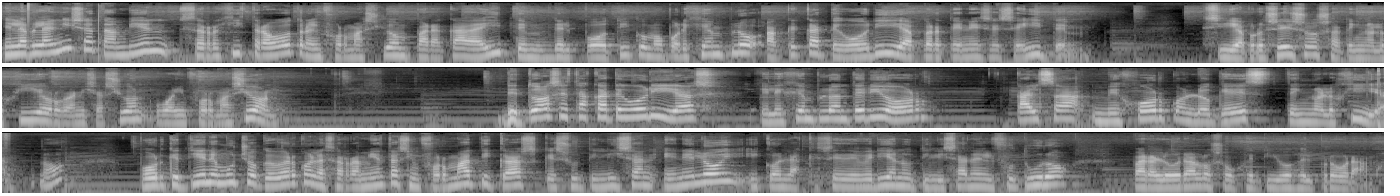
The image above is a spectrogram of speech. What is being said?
En la planilla también se registra otra información para cada ítem del POTI, como por ejemplo a qué categoría pertenece ese ítem si a procesos, a tecnología, organización o a información. De todas estas categorías, el ejemplo anterior calza mejor con lo que es tecnología, ¿no? porque tiene mucho que ver con las herramientas informáticas que se utilizan en el hoy y con las que se deberían utilizar en el futuro para lograr los objetivos del programa.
